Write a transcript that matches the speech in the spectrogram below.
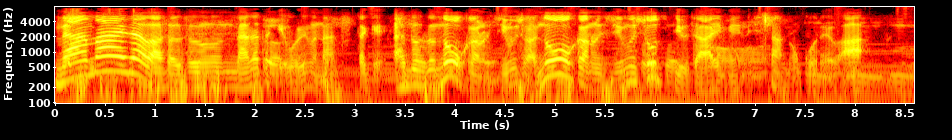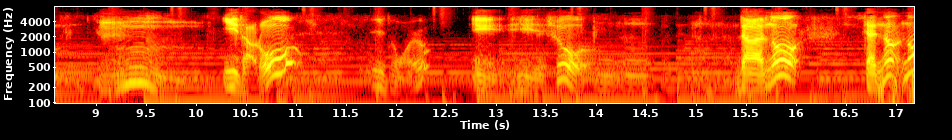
名前だわ、さ、その、なんだったっけ俺今なんつったっけあの、農家の事務所は、農家の事務所っていう題名にしたの、これはう。ん。うん。うん。いいだろ？いいと思うよ。いい、いいでしょ？うん。だの、じゃあ、の、の、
